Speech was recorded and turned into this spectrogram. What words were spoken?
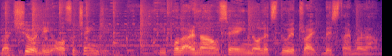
but surely also changing. People are now saying, no, let's do it right this time around.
